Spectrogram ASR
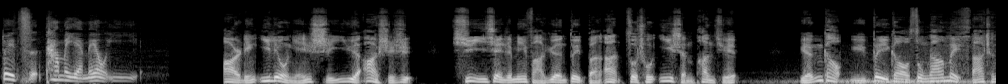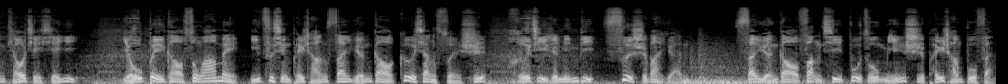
对此，他们也没有异议。二零一六年十一月二十日，盱眙县人民法院对本案作出一审判决。原告与被告宋阿妹达成调解协议，由被告宋阿妹一次性赔偿三原告各项损失，合计人民币四十万元。三原告放弃不足民事赔偿部分，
